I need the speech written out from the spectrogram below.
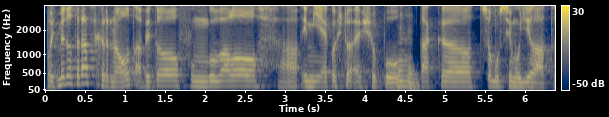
Pojďme to teda schrnout, aby to fungovalo i mě jakožto e-shopu, mm-hmm. tak co musím udělat?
